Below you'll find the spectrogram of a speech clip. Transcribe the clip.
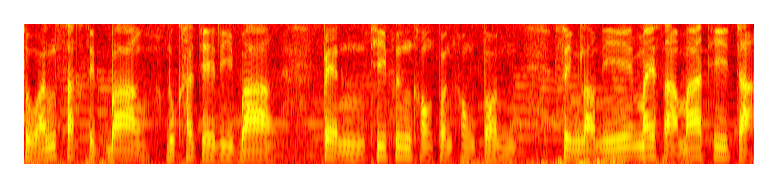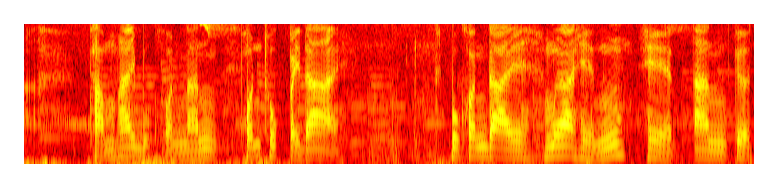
สวนศักดิ์สิทธิ์บ้าง ลุกขเจดีบ้าง เป็นที่พึ่งของตนของตน สิ่งเหล่านี้ไม่สามารถที่จะทำให้บุคคลนั้นพ้นทุกข์ไปได้ บุคคลใดเมื่อเห็นเหตุอันเกิด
